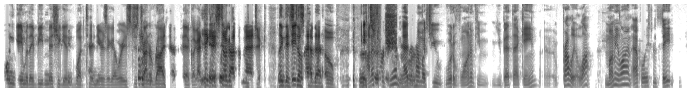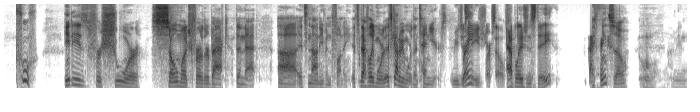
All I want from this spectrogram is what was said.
one game where they beat Michigan, what, 10 years ago, where he's just trying to ride that pick. Like, I think they still got the magic. I think they still have that hope. It's Honestly, for can you imagine how much you would have won if you you bet that game? Uh, probably a lot. Money line, Appalachian State. Phew. It is for sure so much further back than that. Uh, it's not even funny. It's definitely more. It's got to be more than ten years. We just Right? aged ourselves. Appalachian State? I think so. Oh, I mean,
